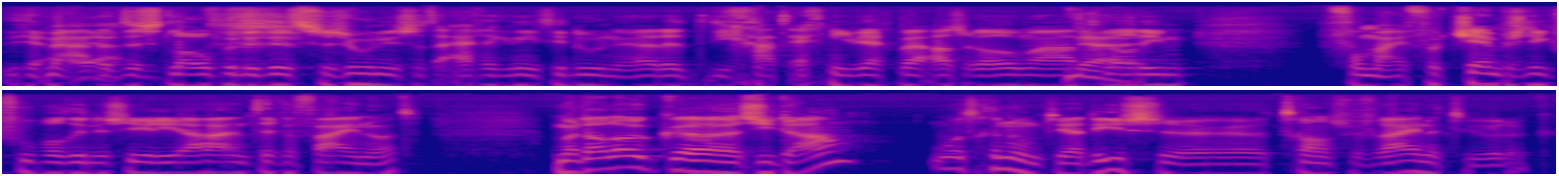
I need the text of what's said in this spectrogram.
Ja, maar ja, ja. dat is het lopende dit seizoen is dat eigenlijk niet te doen. Hè. Dat, die gaat echt niet weg bij AS Roma. Nee. Terwijl hij voor mij voor Champions League voetbalt in de Serie A en tegen Feyenoord. Maar dan ook eh Zidane wordt genoemd. Ja, die is eh, transfervrij natuurlijk.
